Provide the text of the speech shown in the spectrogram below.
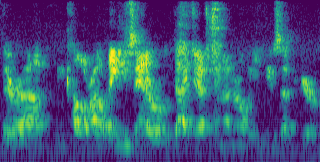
they're uh, in Colorado, they use anaerobic digestion. I don't know what you use up here,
